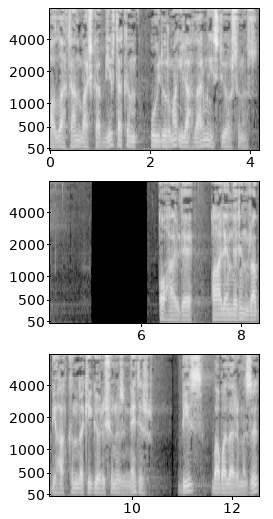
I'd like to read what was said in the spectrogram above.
Allah'tan başka bir takım uydurma ilahlar mı istiyorsunuz? O halde alemlerin Rabbi hakkındaki görüşünüz nedir? Biz babalarımızı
